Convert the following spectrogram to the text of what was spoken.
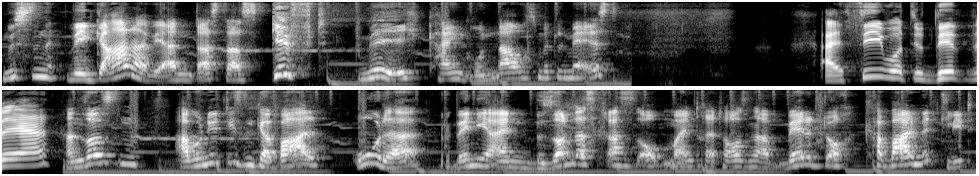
müssen Veganer werden, dass das Gift Milch kein Grundnahrungsmittel mehr ist? I see what you did there. Ansonsten abonniert diesen Kabal oder wenn ihr ein besonders krasses Open Mind 3000 habt, werdet doch Kabal-Mitglied,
